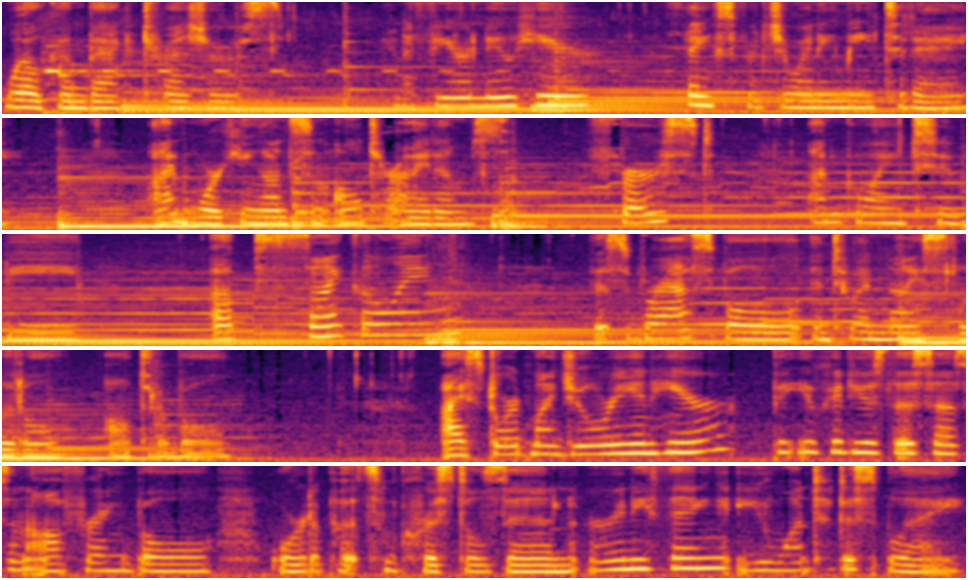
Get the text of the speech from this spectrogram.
Welcome back, treasures. And if you're new here, thanks for joining me today. I'm working on some altar items. First, I'm going to be upcycling this brass bowl into a nice little altar bowl. I stored my jewelry in here, but you could use this as an offering bowl or to put some crystals in or anything you want to display.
